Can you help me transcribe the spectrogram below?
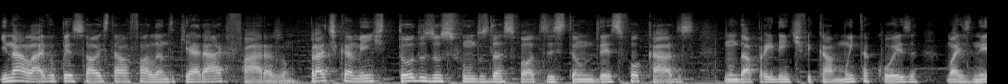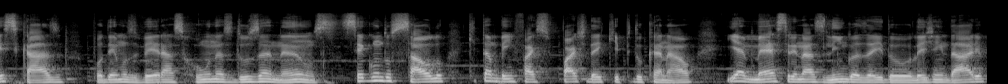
e na live o pessoal estava falando que era Arpharazon. Praticamente todos os fundos das fotos estão desfocados, não dá para identificar muita coisa, mas nesse caso podemos ver as runas dos anãos, segundo Saulo, que também faz parte da equipe do canal e é mestre nas línguas aí do legendário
